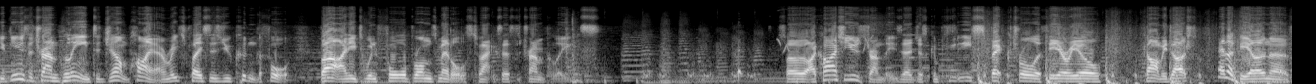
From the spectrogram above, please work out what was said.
You can use the trampoline to jump higher and reach places you couldn't before, but I need to win four bronze medals to access the trampolines. So I can't actually use trampolines, they're just completely spectral, ethereal, can't be touched. Hey look, a yellow nerve.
